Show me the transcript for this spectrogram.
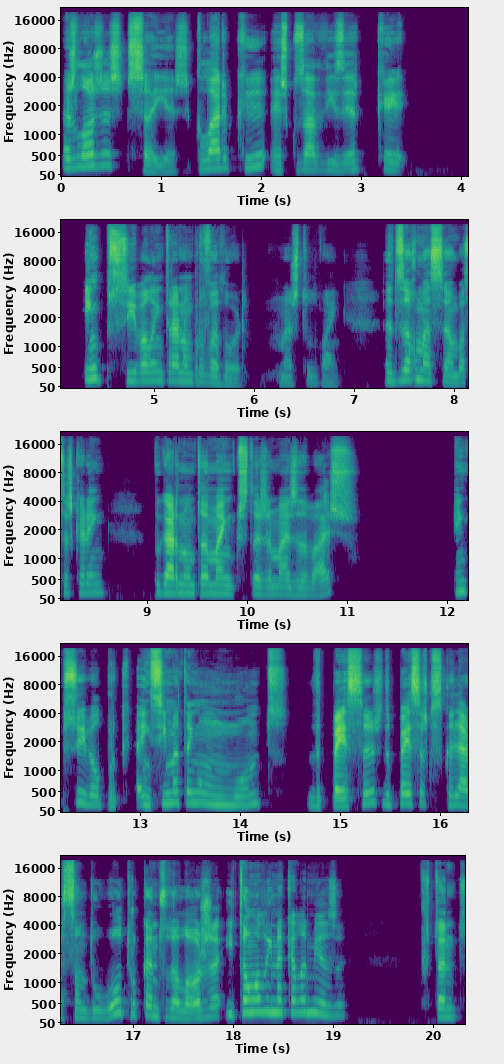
As lojas cheias. Claro que é escusado dizer que é impossível entrar num provador, mas tudo bem. A desarrumação, vocês querem pegar num tamanho que esteja mais abaixo? É impossível, porque em cima tem um monte de peças, de peças que se calhar são do outro canto da loja e estão ali naquela mesa. Portanto,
